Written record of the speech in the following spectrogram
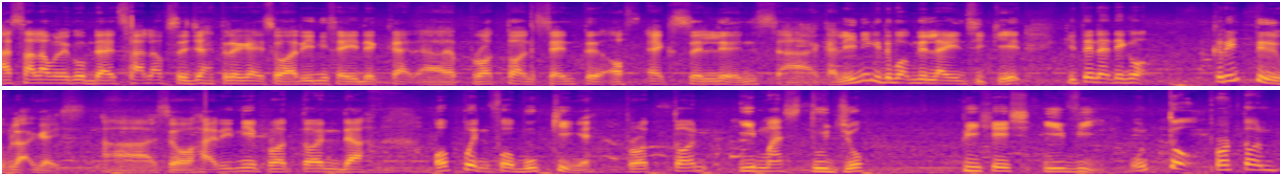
Assalamualaikum dan salam sejahtera guys. So hari ni saya dekat uh, Proton Center of Excellence. Uh, kali ni kita buat benda lain sikit. Kita nak tengok kereta pula guys. Uh, so hari ni Proton dah open for booking eh. Proton Imas 7 PHEV. Untuk Proton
